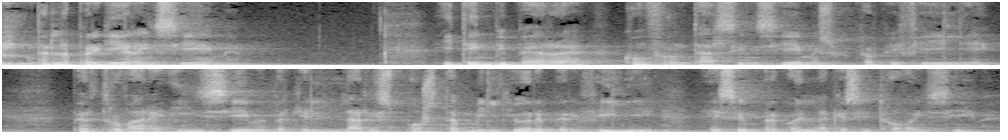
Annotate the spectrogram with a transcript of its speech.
per la preghiera insieme, i tempi per confrontarsi insieme sui propri figli, per trovare insieme, perché la risposta migliore per i figli è sempre quella che si trova insieme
